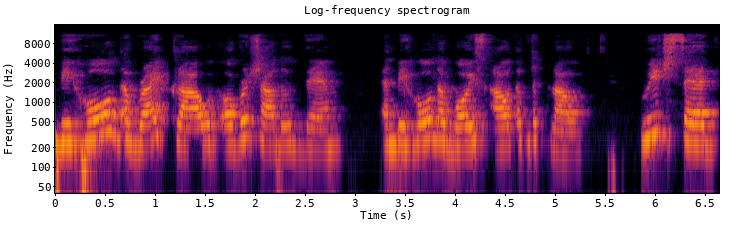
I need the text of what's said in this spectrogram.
behold, a bright cloud overshadowed them, and behold, a voice out of the cloud, which said,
